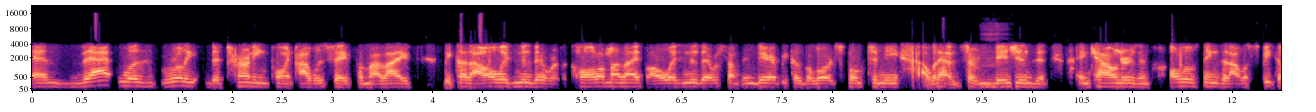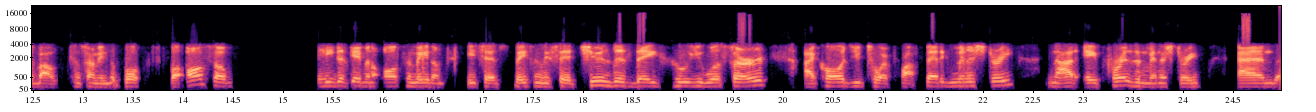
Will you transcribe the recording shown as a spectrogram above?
And that was really the turning point, I would say, for my life, because I always knew there was a call on my life. I always knew there was something there because the Lord spoke to me. I would have certain mm-hmm. visions and encounters and all those things that I would speak about concerning the book. But also, he just gave an ultimatum. He said, basically said, choose this day who you will serve. I called you to a prophetic ministry, not a prison ministry. And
